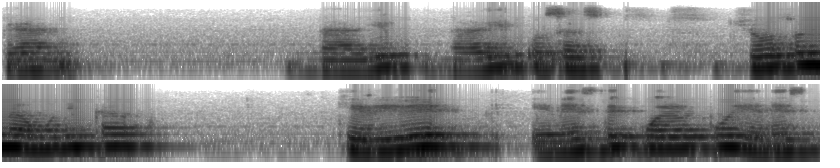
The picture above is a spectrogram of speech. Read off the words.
Vean, nadie, nadie, o sea, yo soy la única que vive en este cuerpo y en este,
